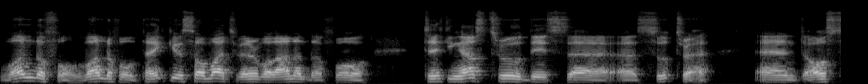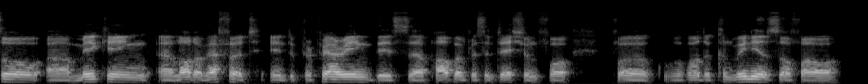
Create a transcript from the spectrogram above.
Wonderful, wonderful. Thank you so much, Venerable Ananda, for taking us through this uh, uh, sutra and also uh, making a lot of effort into preparing this uh, PowerPoint presentation for, for, for the convenience of our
